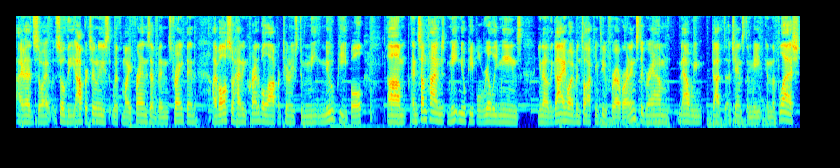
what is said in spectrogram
i had so I, so the opportunities with my friends have been strengthened. I've also had incredible opportunities to meet new people. Um, and sometimes meet new people really means you know the guy who i've been talking to forever on instagram now we got a chance to meet in the flesh.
